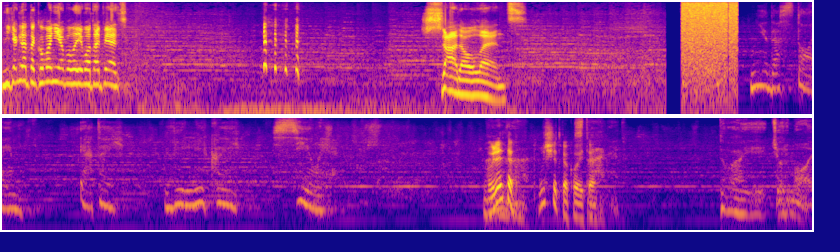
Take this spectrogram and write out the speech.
Никогда такого не было, и вот опять. Shadowlands. Выглядит как bullshit какой-то. Твоей тюрьмой.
